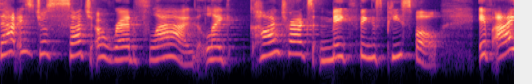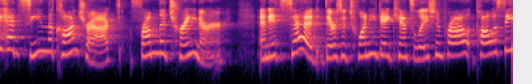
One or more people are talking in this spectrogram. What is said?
that is just such a red flag. Like, contracts make things peaceful. If I had seen the contract from the trainer and it said there's a 20 day cancellation pro- policy,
